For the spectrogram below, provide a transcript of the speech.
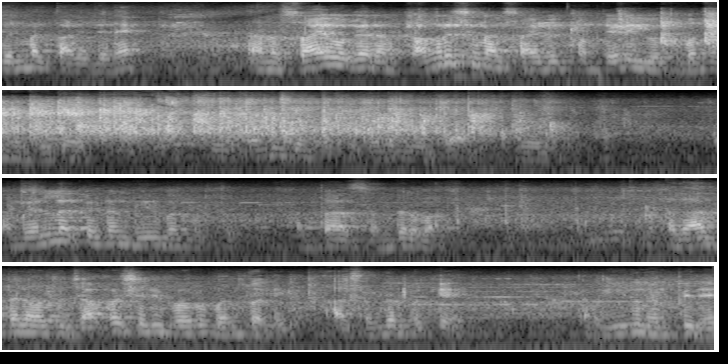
ಜನ್ಮಲ್ಲಿ ತಾಳಿದ್ದೇನೆ. ನಾನು ಸಾಯುವಾಗ ನಾನು ಕಾಂಗ್ರೆಸ್ಸಿಗೆ ನಾನು ಸಾಯ್ಬೇಕು ಅಂತೇಳಿ ಇವತ್ತು ಬಂದು ನಿಂತಿದ್ದೆ. ನಮ್ಮೆಲ್ಲ ಕಣ್ಣಲ್ಲಿ ನೀರು ಬಂದ್ಬಿಡ್ತು ಅಂತ ಸಂದರ್ಭ. ಅದಾದ್ಮೇಲೆ ಅವತ್ತು ಜಾಫರ್ ಶರೀಫ್ ಅವರು ಬಂದರು ಅಲ್ಲಿ, ಆ ಸಂದರ್ಭಕ್ಕೆ ನನಗೆ ಈಗೂ ನೆನಪಿದೆ.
